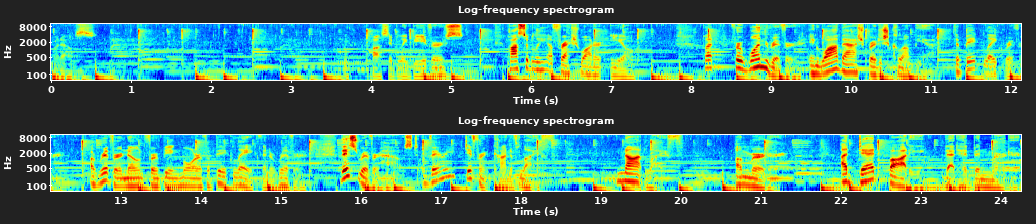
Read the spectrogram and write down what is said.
What else? Possibly beavers. Possibly a freshwater eel. But for one river in Wabash, British Columbia, the Big Lake River, a river known for being more of a big lake than a river, this river housed a very different kind of life. Not life, a murder. A dead body that had been murdered.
